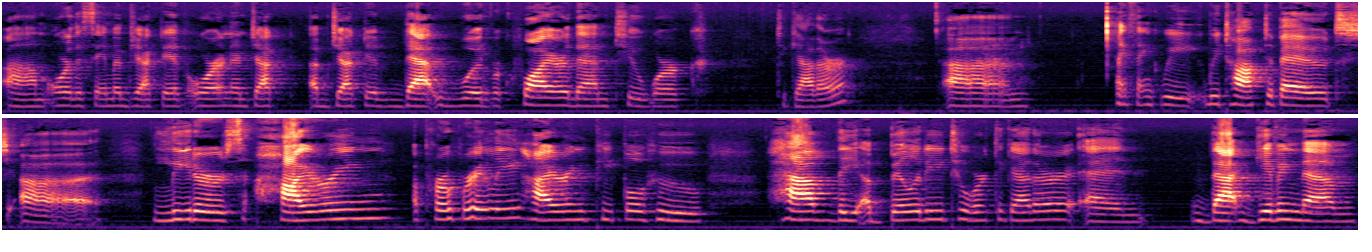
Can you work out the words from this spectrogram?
um, or the same objective or an object- objective that would require them to work together. Um, I think we, we talked about uh, leaders hiring appropriately, hiring people who have the ability to work together and that giving them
